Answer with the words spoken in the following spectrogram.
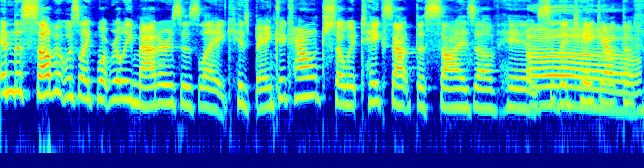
in the sub it was like what really matters is like his bank account, so it takes out the size of his. So they take out the Oh.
